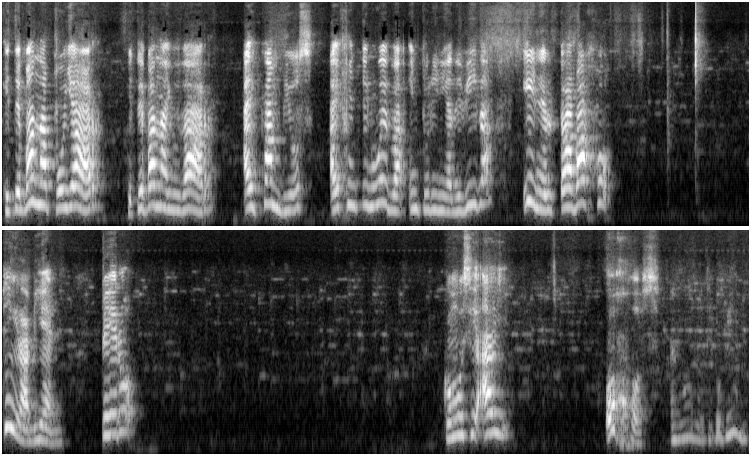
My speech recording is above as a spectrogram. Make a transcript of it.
que te van a apoyar, que te van a ayudar. Hay cambios, hay gente nueva en tu línea de vida y en el trabajo te irá bien, pero como si hay ojos. no, lo digo bien.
